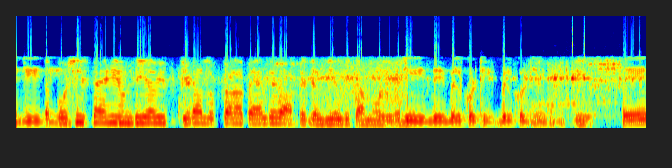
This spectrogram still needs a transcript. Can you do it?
ਜੀ ਤਾਂ ਜੀ। ਕੋਸ਼ਿਸ਼ ਤਾਂ ਇਹੀ ਹੁੰਦੀ ਆ ਵੀ ਜਿਹੜਾ ਲੋਕਾਂ ਨਾਲ ਪਹਿਲ ਦੇ ਆਧਾਰ ਤੇ ਜਲਦੀ ਜਲਦੀ ਕੰਮ ਹੋ ਜਾਵੇ। ਜੀ ਜੀ ਬਿਲਕੁਲ ਠੀਕ ਬਿਲਕੁਲ ਠੀਕ। ਜੀ। ਤੇ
